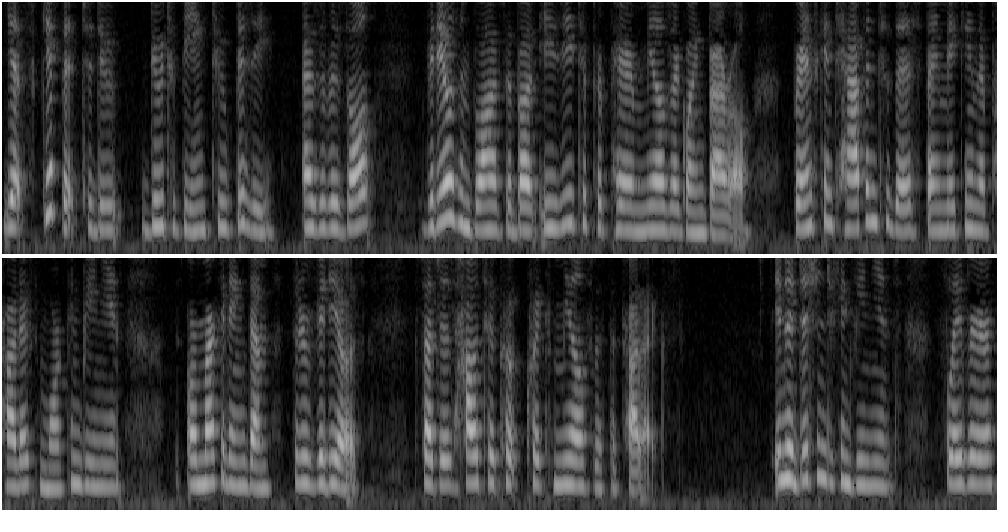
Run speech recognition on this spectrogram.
yet skip it to do, due to being too busy. As a result, videos and blogs about easy to prepare meals are going viral. Brands can tap into this by making their products more convenient or marketing them through videos, such as how to cook quick meals with the products. In addition to convenience, flavor,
